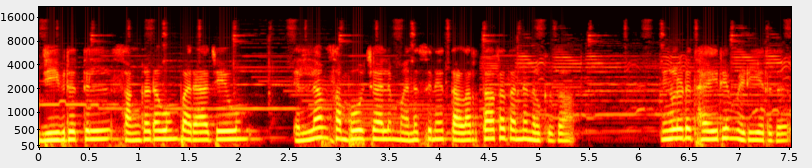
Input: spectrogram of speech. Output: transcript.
ജീവിതത്തിൽ സങ്കടവും പരാജയവും എല്ലാം സംഭവിച്ചാലും മനസ്സിനെ തളർത്താതെ തന്നെ നിൽക്കുക. നിങ്ങളുടെ ധൈര്യം വെടിയരുത്.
